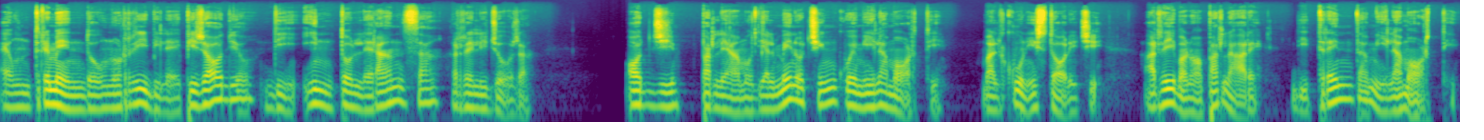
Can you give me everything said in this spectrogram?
È un tremendo, un orribile episodio di intolleranza religiosa. Oggi parliamo di almeno 5.000 morti, ma alcuni storici arrivano a parlare di 30.000 morti.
